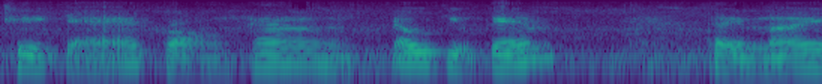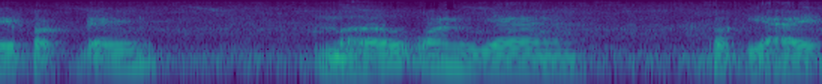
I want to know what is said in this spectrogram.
khi trẻ còn hăng đâu chịu kém thì mới phật đến mở quan gia. Phật dạy,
